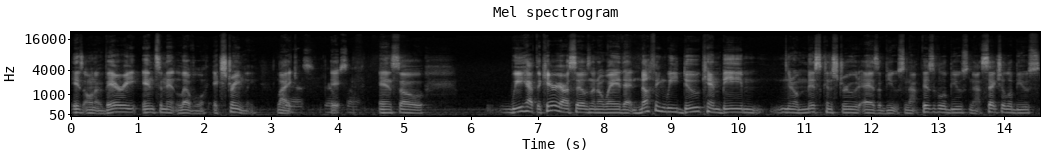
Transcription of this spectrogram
is on a very intimate level, extremely. Like, yes, it, so. and so we have to carry ourselves in a way that nothing we do can be, you know, misconstrued as abuse, not physical abuse, not sexual abuse.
